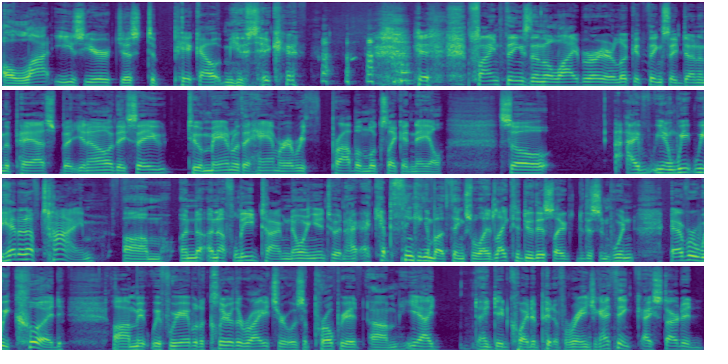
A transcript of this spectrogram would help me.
a lot easier just to pick out music, find things in the library or look at things they've done in the past. But, you know, they say to a man with a hammer, every problem looks like a nail. So I've, you know, we, we had enough time. Um, en- enough lead time knowing into it, and I, I, kept thinking about things. Well, I'd like to do this, I'd like to do this, and whenever we could, um, if we were able to clear the rights or it was appropriate, um, yeah, I I did quite a bit of arranging. I think I started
